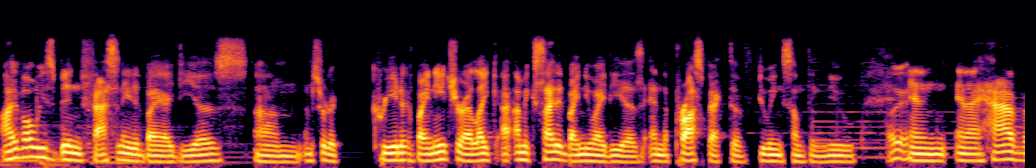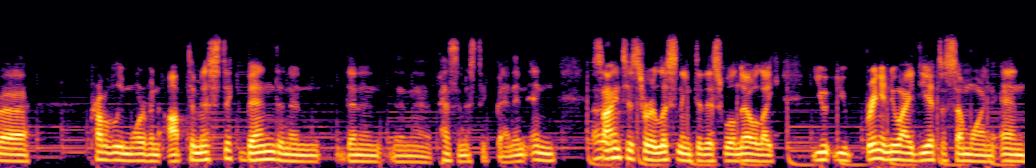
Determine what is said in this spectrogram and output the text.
I've always been fascinated by ideas. Um, I'm sort of creative by nature. I like, I'm excited by new ideas and the prospect of doing something new. Okay. And and I have a probably more of an optimistic bend than an, than a, than a pessimistic bend. And, and oh, okay. scientists who are listening to this will know, like you you bring a new idea to someone, and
